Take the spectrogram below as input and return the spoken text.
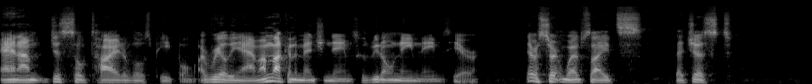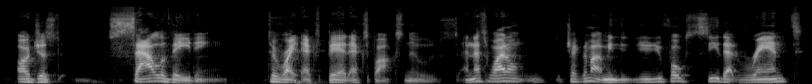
And I'm just so tired of those people. I really am. I'm not going to mention names because we don't name names here. There are certain websites that just are just salivating to write X bad Xbox news, and that's why I don't check them out. I mean, did you folks see that rant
